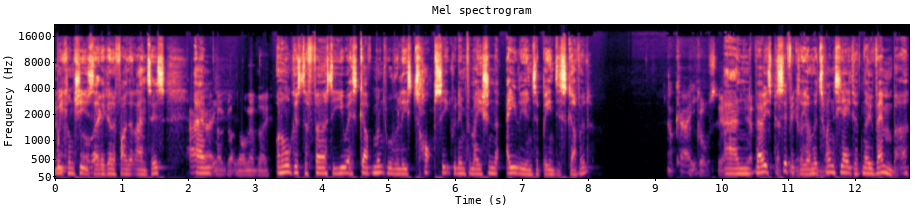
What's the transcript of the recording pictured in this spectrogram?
week on Tuesday, they're going to find Atlantis. Um, Okay. Not got long, have they? on August the 1st, the US government will release top secret information that aliens have been discovered. Okay. Of course, yeah. And Yep, very specifically, on the 28th of November,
